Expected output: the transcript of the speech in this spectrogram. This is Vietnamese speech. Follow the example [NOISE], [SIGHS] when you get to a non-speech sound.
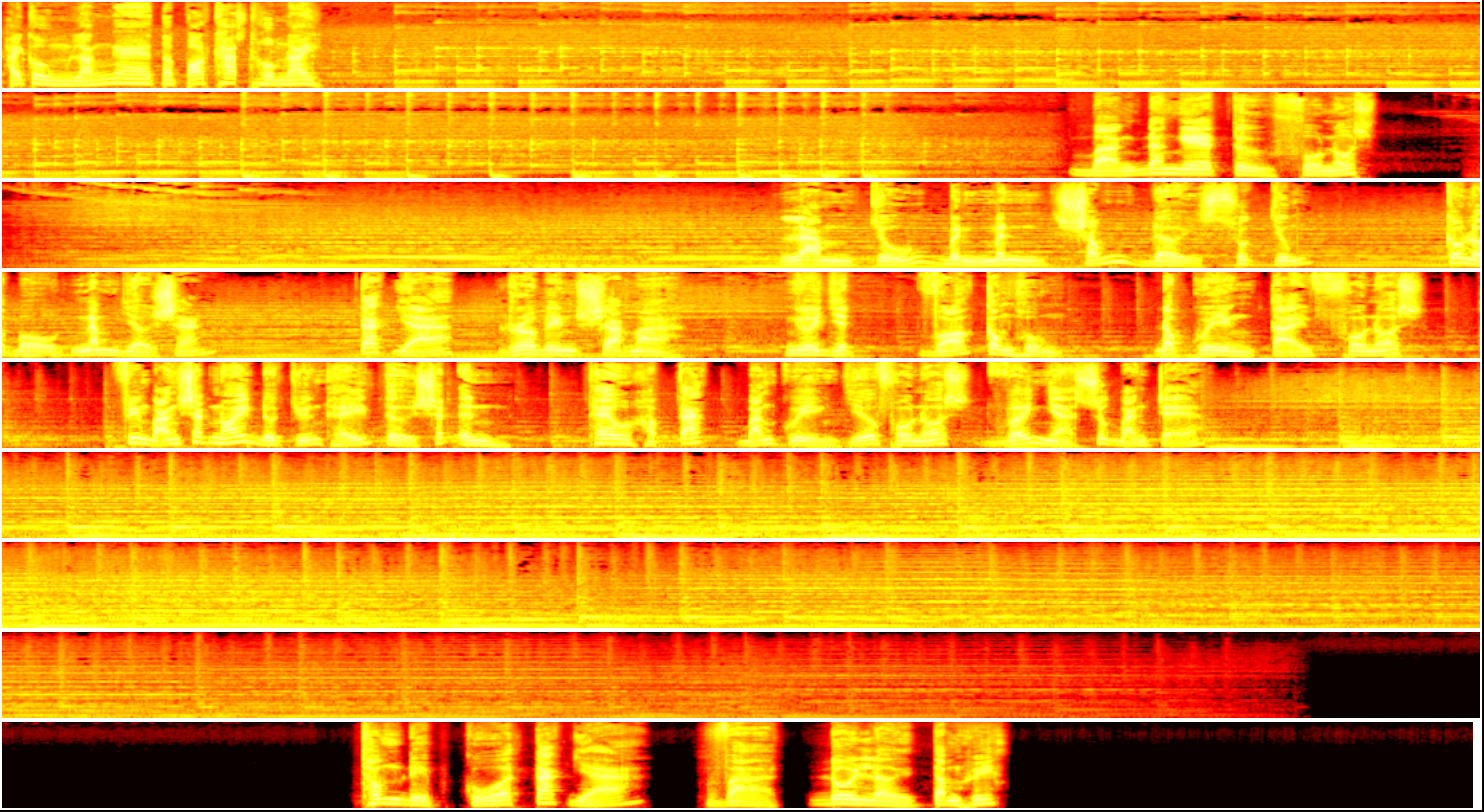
hãy cùng lắng nghe tập podcast hôm nay. Bạn đang nghe từ Phonos. Làm chủ bình minh sống đời xuất chúng. Câu lạc bộ 5 giờ sáng. Tác giả Robin Sharma. Người dịch Võ Công Hùng. Độc quyền tại Phonos. Phiên bản sách nói được chuyển thể từ sách in theo hợp tác bản quyền giữa Phonos với nhà xuất bản trẻ. Thông điệp của tác giả và đôi lời tâm huyết.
